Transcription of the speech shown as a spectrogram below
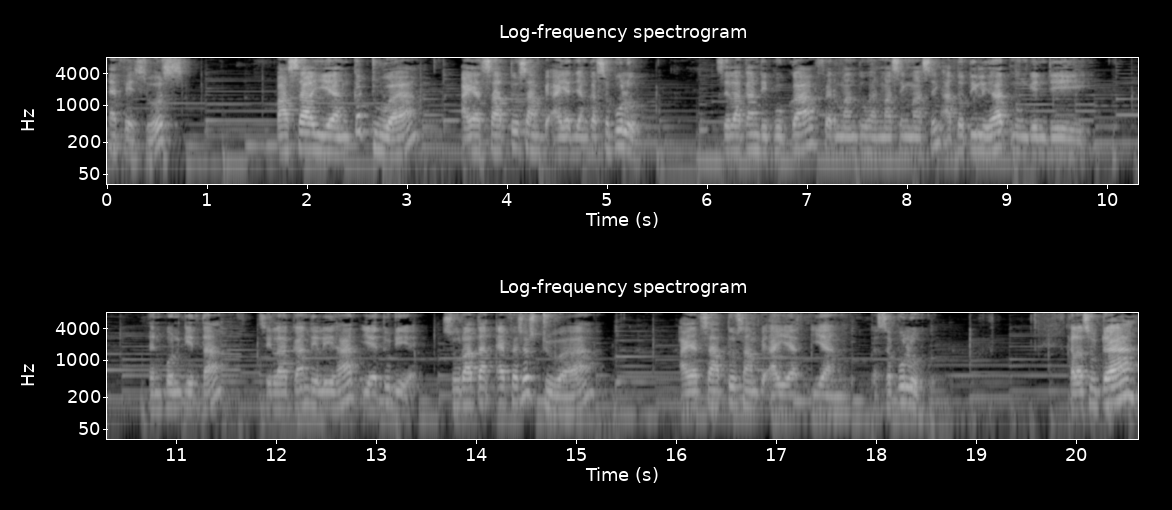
Efesus pasal yang kedua ayat 1 sampai ayat yang ke-10. Silakan dibuka firman Tuhan masing-masing atau dilihat mungkin di handphone kita silakan dilihat yaitu di suratan Efesus 2 ayat 1 sampai ayat yang ke-10. Kalau sudah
